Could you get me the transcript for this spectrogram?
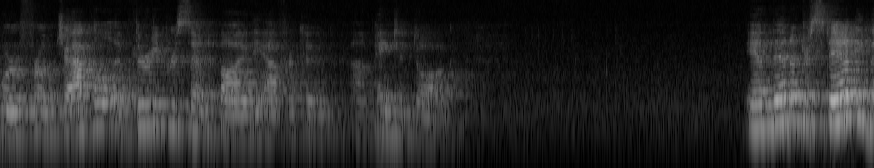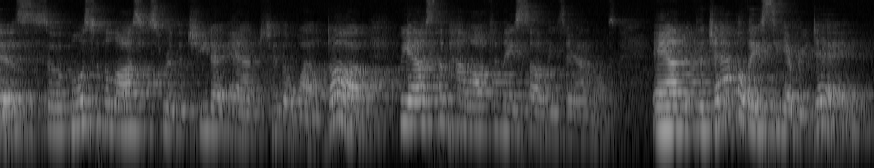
were from jackal and 30% by the African uh, painted dog. And then understanding this, so most of the losses were the cheetah and to the wild dog, we asked them how often they saw these animals. And the jackal they see every day,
